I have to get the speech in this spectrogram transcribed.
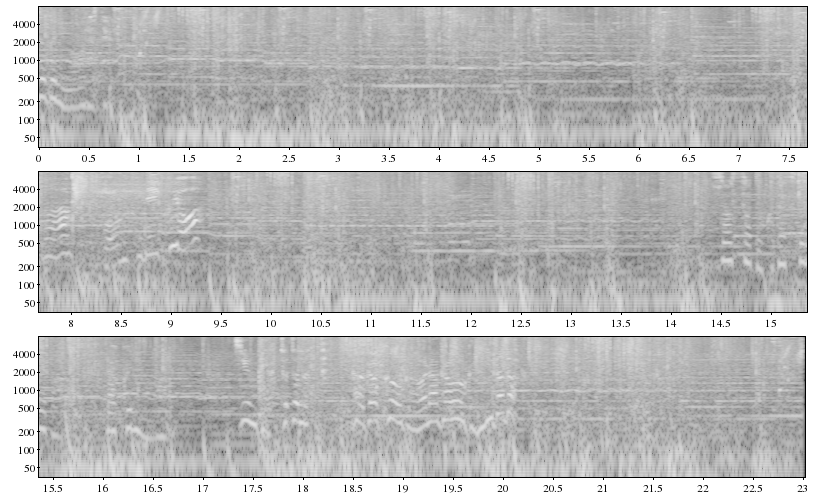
すぐに終わらせる。わあ本気で行くよ。さっさと片付ければ楽にもなる。準備が整った。あがこうが抗おうが無駄だ。指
